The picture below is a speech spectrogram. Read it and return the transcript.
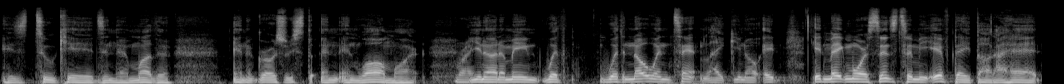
his two kids and their mother in a grocery store in, in Walmart. Right. You know what I mean? With with no intent, like you know, it it make more sense to me if they thought I had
